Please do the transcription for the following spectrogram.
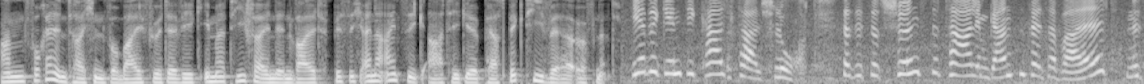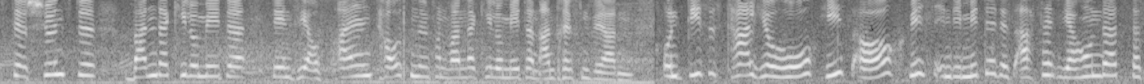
An Forellenteichen vorbei führt der Weg immer tiefer in den Wald, bis sich eine einzigartige Perspektive eröffnet. Hier beginnt die Karlstalschlucht. Das ist das schönste Tal im ganzen Pfälzerwald und es ist der schönste Wanderkilometer, den Sie auf allen Tausenden von Wanderkilometern antreffen werden. Und dieses Tal hier hoch hieß auch bis in die Mitte des 18. Jahrhunderts das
